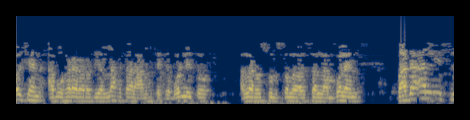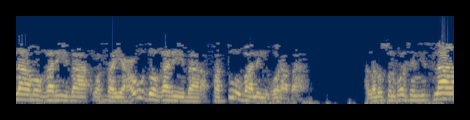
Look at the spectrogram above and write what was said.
বলছেন, আবু হরার রদি আল্লাহ তাল আনহু থেকে বর্ণিত, আল্লাহ রসুল সাল্লাহ সাল্লাম বলেন বাদা আল ইসলাম ও গারিবা ও সাইয়াউদ ও গারিবা ফাতুব আলিল গোরাবা। আল্লাহ রসুল বলছেন, ইসলাম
